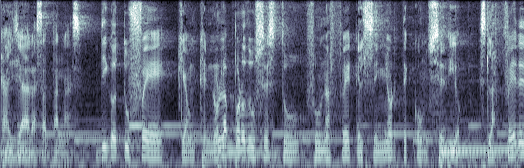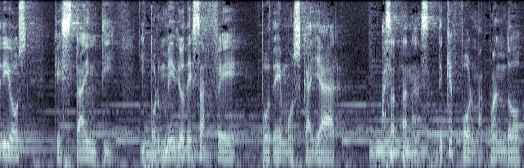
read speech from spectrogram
callar a Satanás. Digo tu fe que aunque no la produces tú, fue una fe que el Señor te concedió. Es la fe de Dios que está en ti y por medio de esa fe podemos callar a Satanás. ¿De qué forma? Cuando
